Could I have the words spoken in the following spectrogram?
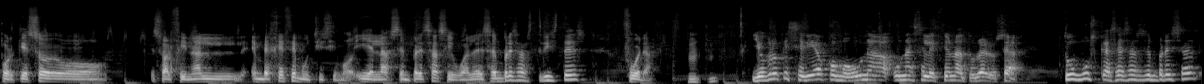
porque eso, eso al final envejece muchísimo. Y en las empresas igual. En las empresas tristes, fuera. Yo creo que sería como una, una selección natural. O sea, tú buscas a esas empresas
